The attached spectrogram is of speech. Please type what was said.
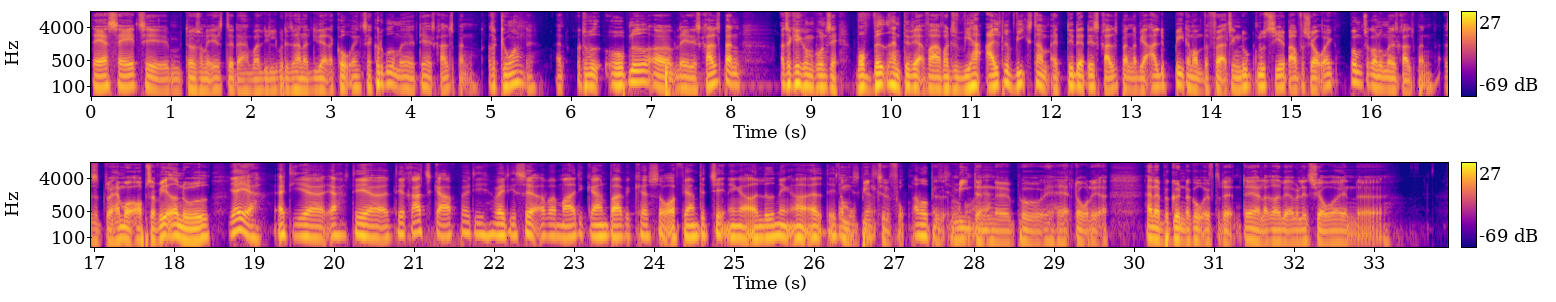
da jeg sagde til, det var som ældste, da han var lille på det, så han er lige der, der går, ikke? så kan du gå ud med det her i skraldespanden. Og så gjorde han det. Han, og du ved, åbnede og lagde det i skraldespanden, og så kiggede hun på og sagde, hvor ved han det der fra? For vi har aldrig vist ham, at det der det er skraldespanden, og vi har aldrig bedt ham om det før. Jeg tænkte, nu, nu siger det bare for sjov, ikke? Bum, så går han ud med det skraldespanden. Altså, han må have observeret noget. Ja, ja. At de er, ja det, er, det er ret skarpt, hvad de, hvad de ser, og hvor meget de gerne bare vil kaste over fjernbetjeninger og ledninger og alt det. De og mobiltelefon. Og mobiltelefon. Altså, min, den ja. øh, på halvt år der, han er begyndt at gå efter den. Det er allerede ved at være lidt sjovere end... Øh...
